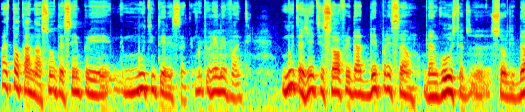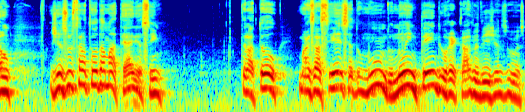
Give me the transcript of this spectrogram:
mas tocar no assunto é sempre muito interessante, muito relevante. Muita gente sofre da depressão, da angústia, da solidão. Jesus tratou da matéria, sim. Tratou mas a ciência do mundo não entende o recado de Jesus.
